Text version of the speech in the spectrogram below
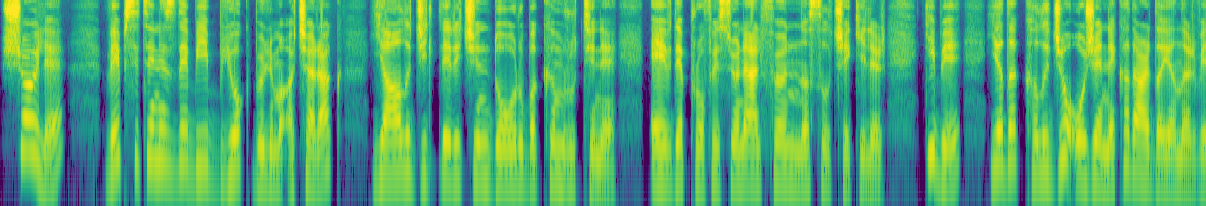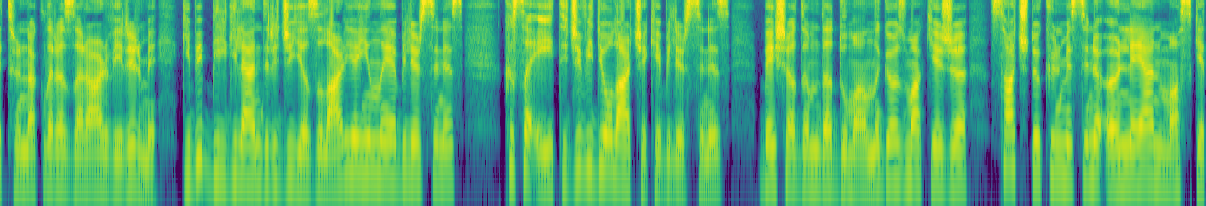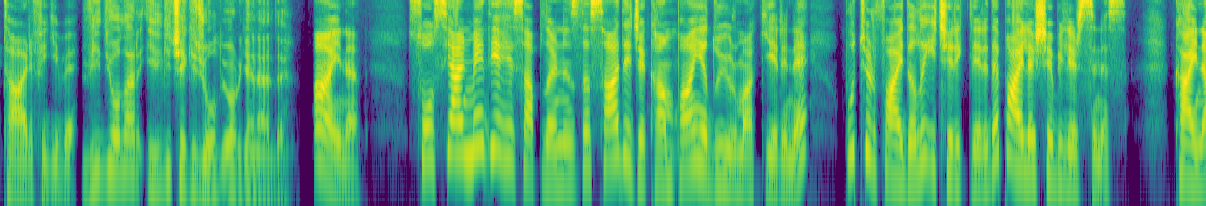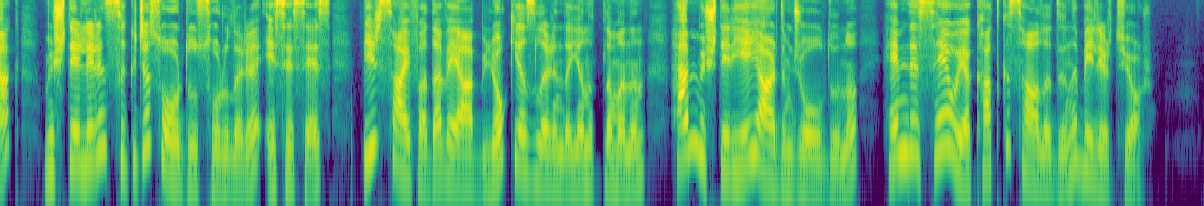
Şöyle, web sitenizde bir blog bölümü açarak yağlı ciltler için doğru bakım rutini, evde profesyonel fön nasıl çekilir gibi ya da kalıcı oje ne kadar dayanır ve tırnaklara zarar verir mi gibi bilgilendirici yazılar yayınlayabilirsiniz. Kısa eğitici videolar çekebilirsiniz. 5 adımda dumanlı göz makyajı, saç dökülmesini önleyen maske tarifi gibi. Videolar ilgi çekici oluyor genelde. Aynen. Sosyal medya hesaplarınızda sadece kampanya duyurmak yerine bu tür faydalı içerikleri de paylaşabilirsiniz. Kaynak, müşterilerin sıkıca sorduğu soruları SSS, bir sayfada veya blog yazılarında yanıtlamanın hem müşteriye yardımcı olduğunu hem de SEO'ya katkı sağladığını belirtiyor.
